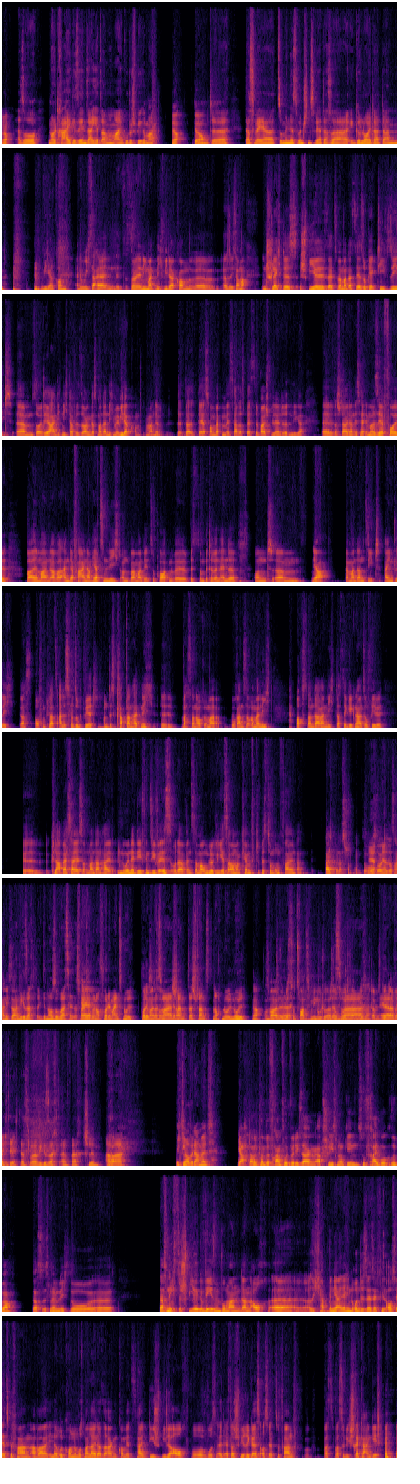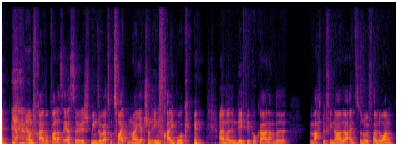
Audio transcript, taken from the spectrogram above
ja. also neutral gesehen, sage ich jetzt einfach mal, ein gutes Spiel gemacht. Ja, genau. Und äh, das wäre ja zumindest wünschenswert, dass er geläutert dann wiederkommt. Ja, du, ich sage ja, das soll ja niemand nicht wiederkommen. Äh, also ich sag mal, ein schlechtes Spiel, selbst wenn man das sehr subjektiv sieht, ähm, sollte ja eigentlich nicht dafür sorgen, dass man dann nicht mehr wiederkommt. Ich meine, der SV Meppen ist ja das beste Beispiel in der dritten Liga. Äh, das Stadion ist ja immer sehr voll, weil man, weil einem der Verein am Herzen liegt und weil man den supporten will bis zum bitteren Ende. Und ähm, ja, wenn man dann sieht eigentlich, dass auf dem Platz alles versucht wird und es klappt dann halt nicht, äh, was dann auch immer, woran es auch immer liegt, ob es dann daran liegt, dass der Gegner halt so viel äh, klar besser ist und man dann halt nur in der Defensive ist oder wenn es dann mal unglücklich ist, aber man kämpft bis zum Umfallen, dann reicht mir das schon. Und so ja, sollte ja. das eigentlich sein. Aber wie gesagt, genau so war es ja. Das war ja, sogar noch vor dem 1-0. Vor dem also 1-0. Das, war, genau. stand, das stand noch 0-0. Ja, das und, war äh, bis zur 20 Minuten oder so, wo war, ich dann gesagt habe, es geht einfach richtig, nicht mehr. Das war, wie gesagt, einfach schlimm. Aber ich glaube, damit. Ja, damit können wir Frankfurt, würde ich sagen, abschließen und gehen zu Freiburg rüber. Das ist nämlich so äh, das nächste Spiel gewesen, wo man dann auch, äh, also ich hab, bin ja in der Hinrunde sehr, sehr viel auswärts gefahren, aber in der Rückrunde muss man leider sagen, kommen jetzt halt die Spiele auch, wo, wo es halt etwas schwieriger ist, auswärts zu fahren, was, was so die Strecke angeht. Ja, ja. Und Freiburg war das erste. Wir spielen sogar zum zweiten Mal jetzt schon in Freiburg. Einmal im DFB-Pokal haben wir im Achtelfinale 1 zu 0 verloren.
